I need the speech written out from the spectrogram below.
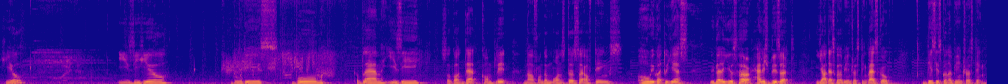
Heal. Easy heal. Do this. Boom. Kablam. Easy. So got that complete. Now from the monster side of things. Oh, we got to, yes. We gotta use her. Hellish Blizzard. Yeah, that's gonna be interesting. Let's go. This is gonna be interesting.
